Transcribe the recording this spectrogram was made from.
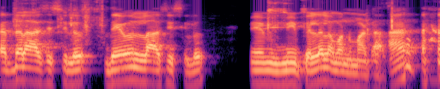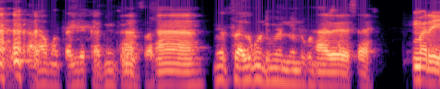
పెద్దల ఆశీస్సులు దేవుళ్ళ ఆశీస్సులు. మేము మీ పిల్లలం అన్నమాట అదే సార్. మరి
